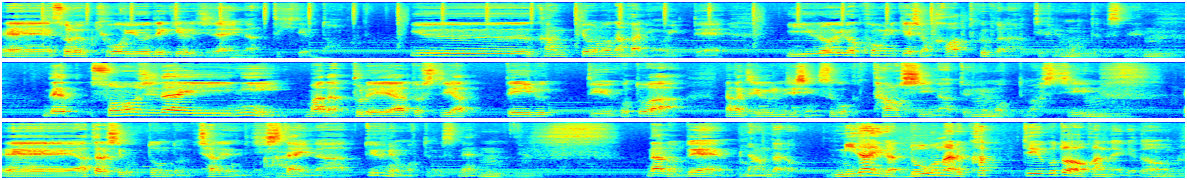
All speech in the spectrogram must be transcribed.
えーそれを共有できる時代になってきてるという環境の中においていろいろコミュニケーション変わってくるかなっていうふうに思ってるんですね、うん。でその時代にまだプレイヤーとしてやっているっていうことはなんか自分自身すごく楽しいなというふうに思ってますし、うん。えー新しいことどんどんチャレンジしたいなというふうに思ってるんですね、うんなのでなんだろう。未来がどうなるかっていうことは分かんないけど、うん。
